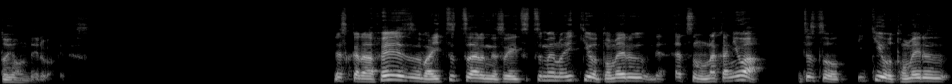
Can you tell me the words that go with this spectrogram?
と呼んでいるわけです。ですからフェーズは5つあるんですが5つ目の息を止めるやつの中には5つを息を止める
